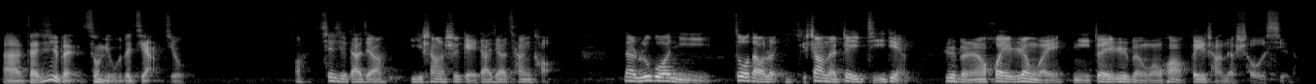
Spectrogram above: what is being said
呃在日本送礼物的讲究。哦，谢谢大家，以上是给大家参考。那如果你做到了以上的这几点，日本人会认为你对日本文化非常的熟悉了。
